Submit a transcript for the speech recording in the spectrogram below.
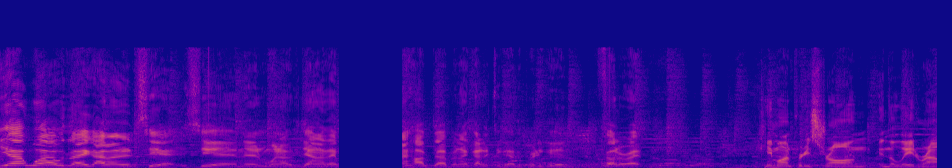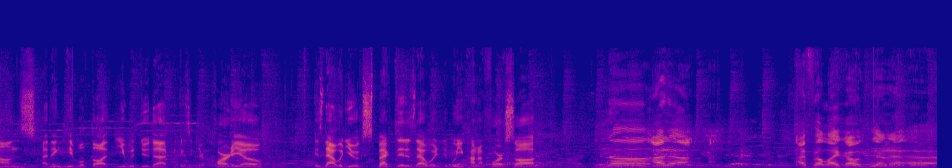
yeah. Well, I was like, I don't see it, see it, and then when I was down, I, I hopped up and I got it together pretty good. Felt alright. Came on pretty strong in the late rounds. I think people thought you would do that because of your cardio. Is that what you expected? Is that what, what you kind of foresaw? No, I, I felt like I was gonna. Uh,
